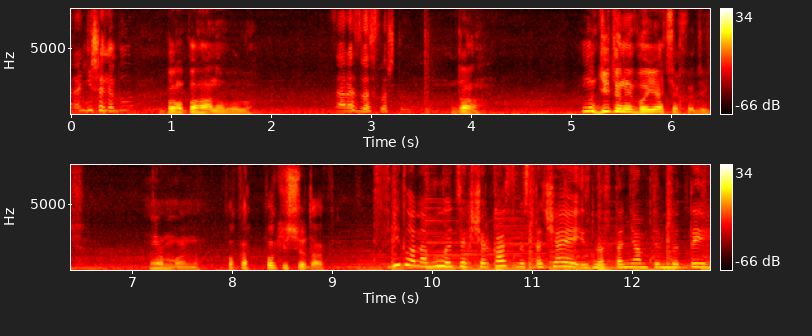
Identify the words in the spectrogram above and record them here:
А раніше не було? По- Погано було. Зараз вас влаштовує. Да. Ну, діти не бояться ходити. Нормально. Поки, поки що так. Світла на вулицях Черкас вистачає із настанням темноти,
